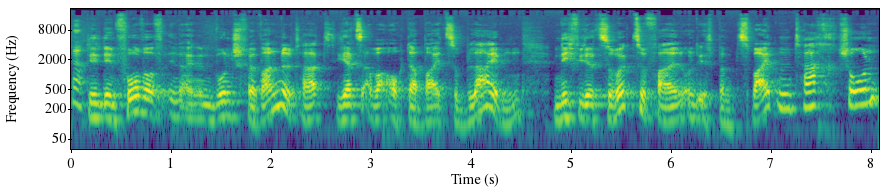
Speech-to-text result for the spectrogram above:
ja. den, den, Vorwurf in einen Wunsch verwandelt hat, jetzt aber auch dabei zu bleiben, nicht wieder zurückzufallen und ist beim zweiten Tag schon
